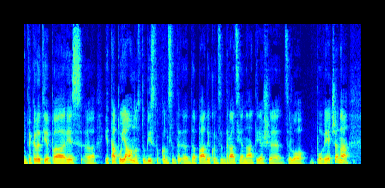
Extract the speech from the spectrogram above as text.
In takrat je pa res, uh, je ta pojavnost, v bistvu, da pade koncentracija natrija še celo povečana. Uh,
